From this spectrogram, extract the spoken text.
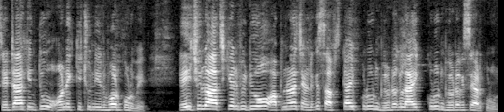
সেটা কিন্তু অনেক কিছু নির্ভর করবে। এই ছিল আজকের ভিডিও আপনারা চ্যানেলটাকে সাবস্ক্রাইব করুন ভিডিওটাকে লাইক করুন ভিডিওটাকে শেয়ার করুন।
